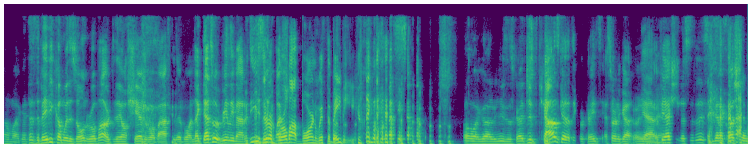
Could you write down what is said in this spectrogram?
Oh my god. Does the baby come with his own robot or do they all share the robot after they're born? Like that's what really matters. These is there a questions- robot born with the baby? like that's, oh my god, Jesus Christ. Just Kyle's gonna think we're crazy. I swear to God. Yeah, If he actually listens to this, he's gonna question.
